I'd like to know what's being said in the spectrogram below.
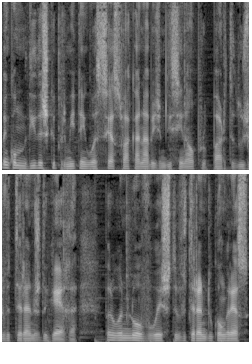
bem como medidas que permitem o acesso à cannabis medicinal por parte dos veteranos de guerra. Para o ano novo, este veterano do Congresso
